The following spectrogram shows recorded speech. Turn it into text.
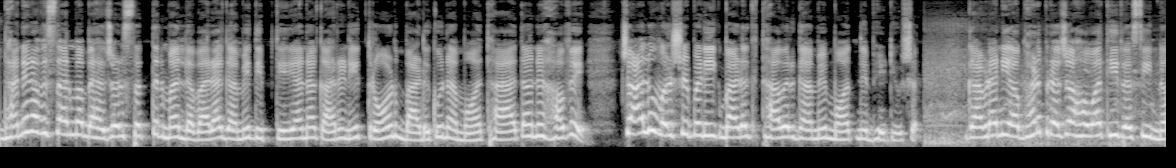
ધાનેરા વિસ્તારમાં બે હજાર સત્તરમાં લવારા ગામે દિપ્તેરિયાના કારણે ત્રણ બાળકોના મોત થયા હતા અને હવે ચાલુ વર્ષે પણ એક બાળક થાવર ગામે મોતને ભેટ્યું છે. ગામડાની અભણ પ્રજા હોવાથી રસી ન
